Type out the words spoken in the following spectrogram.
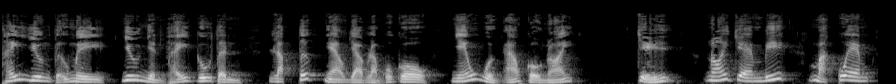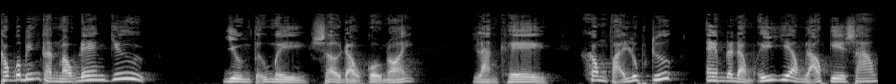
thấy Dương Tử Mi như nhìn thấy cứu tình, lập tức nhào vào lòng của cô, nhéo quần áo cô nói, Chị, nói cho em biết, mặt của em không có biến thành màu đen chứ. Dương Tử Mi sờ đầu cô nói, Lan Khê, không phải lúc trước em đã đồng ý với ông lão kia sao?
